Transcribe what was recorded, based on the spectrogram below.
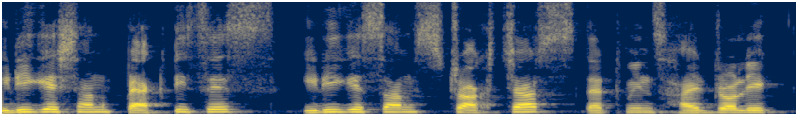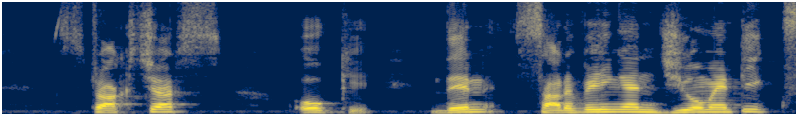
irrigation practices irrigation structures that means hydraulic structures okay then surveying and geomatics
